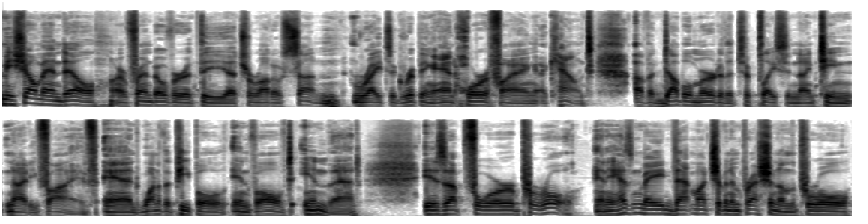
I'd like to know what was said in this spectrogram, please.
Michelle Mandel, our friend over at the uh, Toronto Sun, writes a gripping and horrifying account of a double murder that took place in 1995. And one of the people involved in that is up for parole. And he hasn't made that much of an impression on the parole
